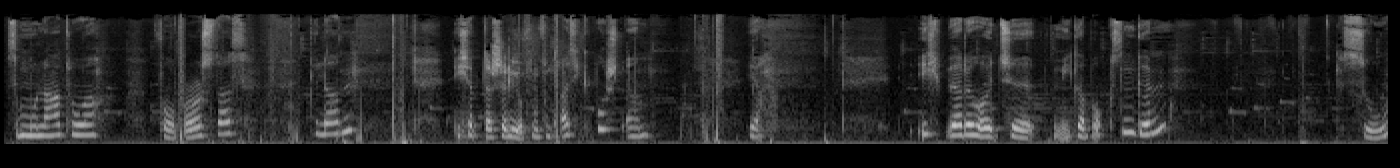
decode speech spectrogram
Simulator for Brawl geladen. Ich habe da Shelly auf 35 gepusht. Ähm, ja. Ich werde heute Megaboxen gönnen. So.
